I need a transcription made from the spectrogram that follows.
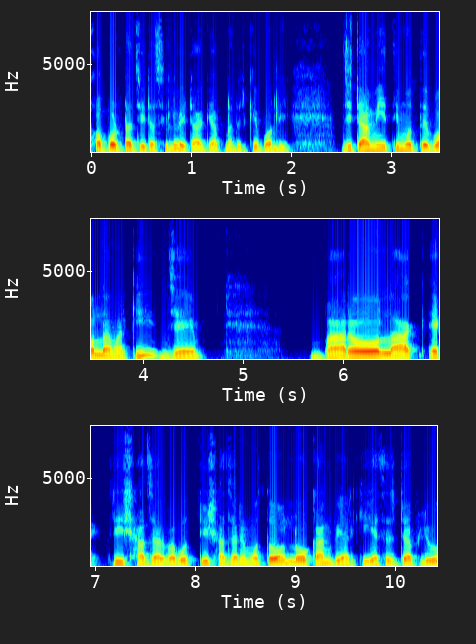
খবরটা যেটা ছিল, এটা আগে আপনাদেরকে বলি। যেটা আমি ইতিমধ্যে বললাম আর কি, যে বারো লাখ একত্রিশ হাজার বা বত্রিশ হাজারের মতো লোক আনবে আর কি এসএসডাব্লিউ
